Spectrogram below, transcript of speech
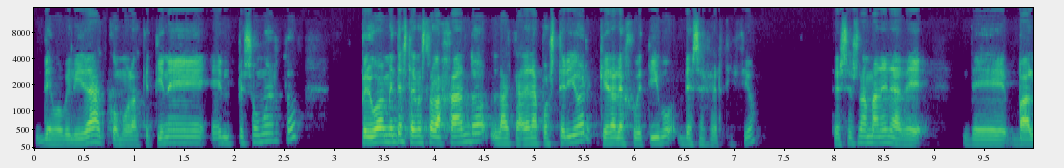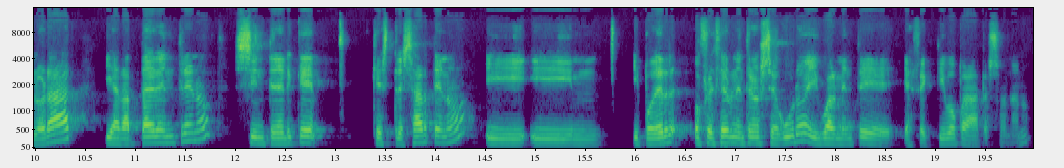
de movilidad como la que tiene el peso muerto, pero igualmente estaremos trabajando la cadena posterior, que era el objetivo de ese ejercicio. Entonces, es una manera de, valorar y adaptar el entreno sin tener que, estresarte ¿no? y, poder ofrecer un entreno seguro e igualmente efectivo para la persona. ¿no?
